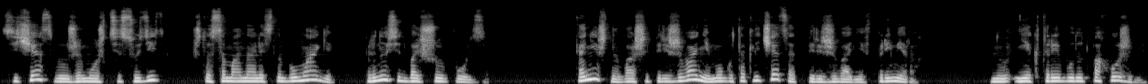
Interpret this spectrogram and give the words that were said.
Сейчас вы уже можете судить, что самоанализ на бумаге приносит большую пользу. Конечно, ваши переживания могут отличаться от переживаний в примерах, но некоторые будут похожими.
